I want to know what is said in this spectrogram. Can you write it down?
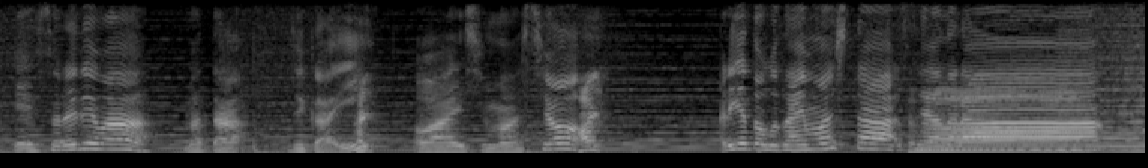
えーそれでは、また次回はいお会いしましょう。はい。ありがとうございました。さようなら。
